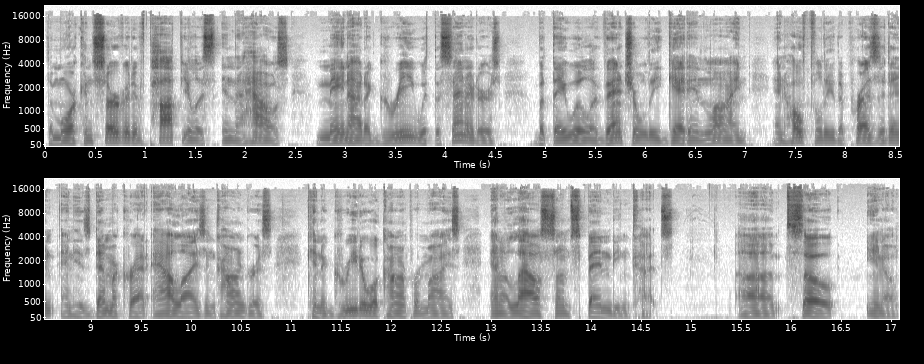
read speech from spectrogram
The more conservative populists in the House may not agree with the senators, but they will eventually get in line, and hopefully the president and his Democrat allies in Congress can agree to a compromise and allow some spending cuts. Um, so you know,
